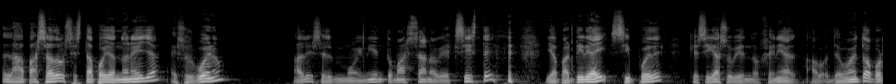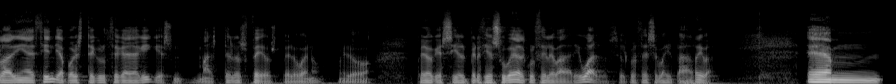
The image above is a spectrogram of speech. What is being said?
la ha pasado, se está apoyando en ella, eso es bueno, es el movimiento más sano que existe y a partir de ahí, si puede, que siga subiendo. Genial. De momento a por la línea de 100 ya por este cruce que hay aquí, que es más de los feos, pero bueno, pero, pero que si el precio sube, al cruce le va a dar igual. el cruce se va a ir para arriba. Em,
